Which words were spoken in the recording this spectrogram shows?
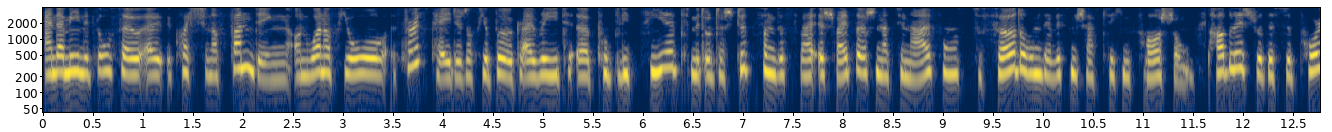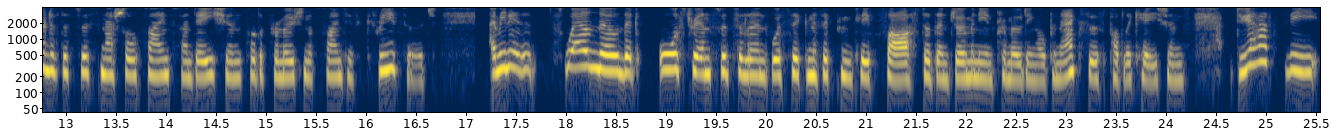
And I mean, it's also a question of funding. On one of your first pages of your book, I read, uh, publiziert mit Unterstützung des äh, Schweizerischen Nationalfonds zur Förderung der wissenschaftlichen Forschung. Published with the support of the Swiss National Science Foundation for the promotion of scientific research. I mean, it's well known that Austria and Switzerland were significantly faster than Germany in promoting open access publications. Do you have the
